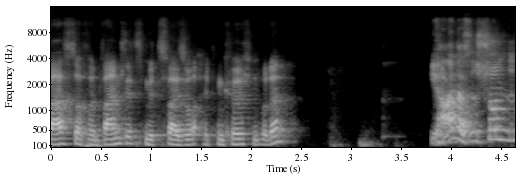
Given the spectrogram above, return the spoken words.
Basdorf und Wandlitz mit zwei so alten Kirchen, oder? Ja, das ist schon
